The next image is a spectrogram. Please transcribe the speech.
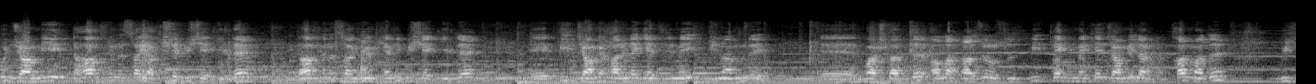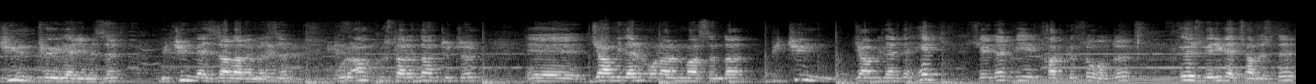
bu camiyi daha Kınıs'a yakışır bir şekilde, daha Kınıs'a görkemli bir şekilde e, bir cami haline getirmeyi planını e, başlattı. Allah razı olsun. Bir tek merkez camiyle kalmadı. Bütün köylerimizin, bütün mezralarımızın, Kur'an kurslarından tutun, e, camilerin onarılmasında, bütün camilerde her şeyde bir katkısı oldu. Özveriyle çalıştı.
